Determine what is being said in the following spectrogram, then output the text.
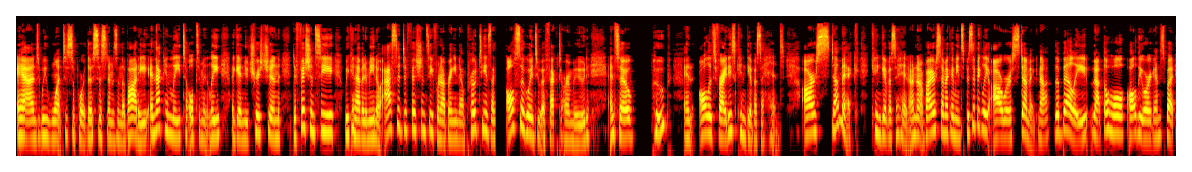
And we want to support those systems in the body. And that can lead to ultimately, again, nutrition deficiency. We can have an amino acid deficiency if we're not bringing down proteins. That's also going to affect our mood. And so poop and all its varieties can give us a hint. Our stomach can give us a hint. Uh, not by our stomach, I mean specifically our stomach, not the belly, not the whole, all the organs, but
